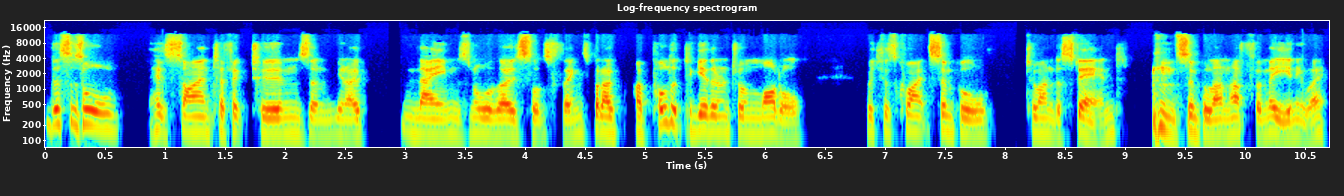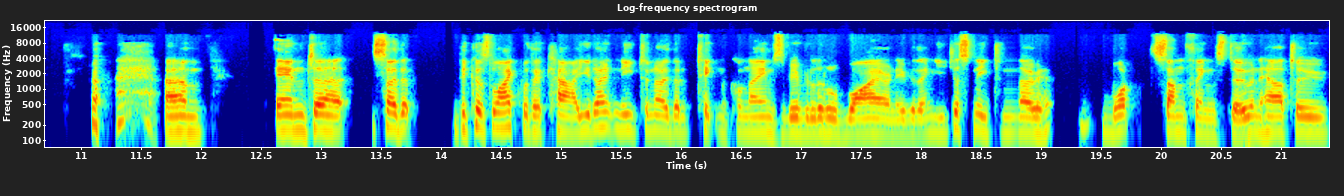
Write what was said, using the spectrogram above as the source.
this is all has scientific terms and you know names and all those sorts of things, but I've, I pulled it together into a model which is quite simple to understand, simple enough for me anyway. um, and uh, so that because like with a car you don't need to know the technical names of every little wire and everything. You just need to know what some things do and how to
